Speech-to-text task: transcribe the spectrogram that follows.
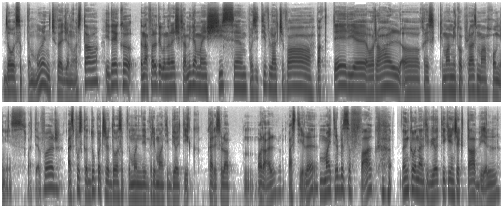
două săptămâni, ceva de genul ăsta. Ideea e că, în afară de gonoree și clamidia, mai ieșisem pozitiv la ceva bacterie oral uh, care se chema Mycoplasma hominis, whatever. A spus că după cele două săptămâni din primul antibiotic care se lua mm, oral, pastile, mai trebuie să fac încă un antibiotic injectabil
